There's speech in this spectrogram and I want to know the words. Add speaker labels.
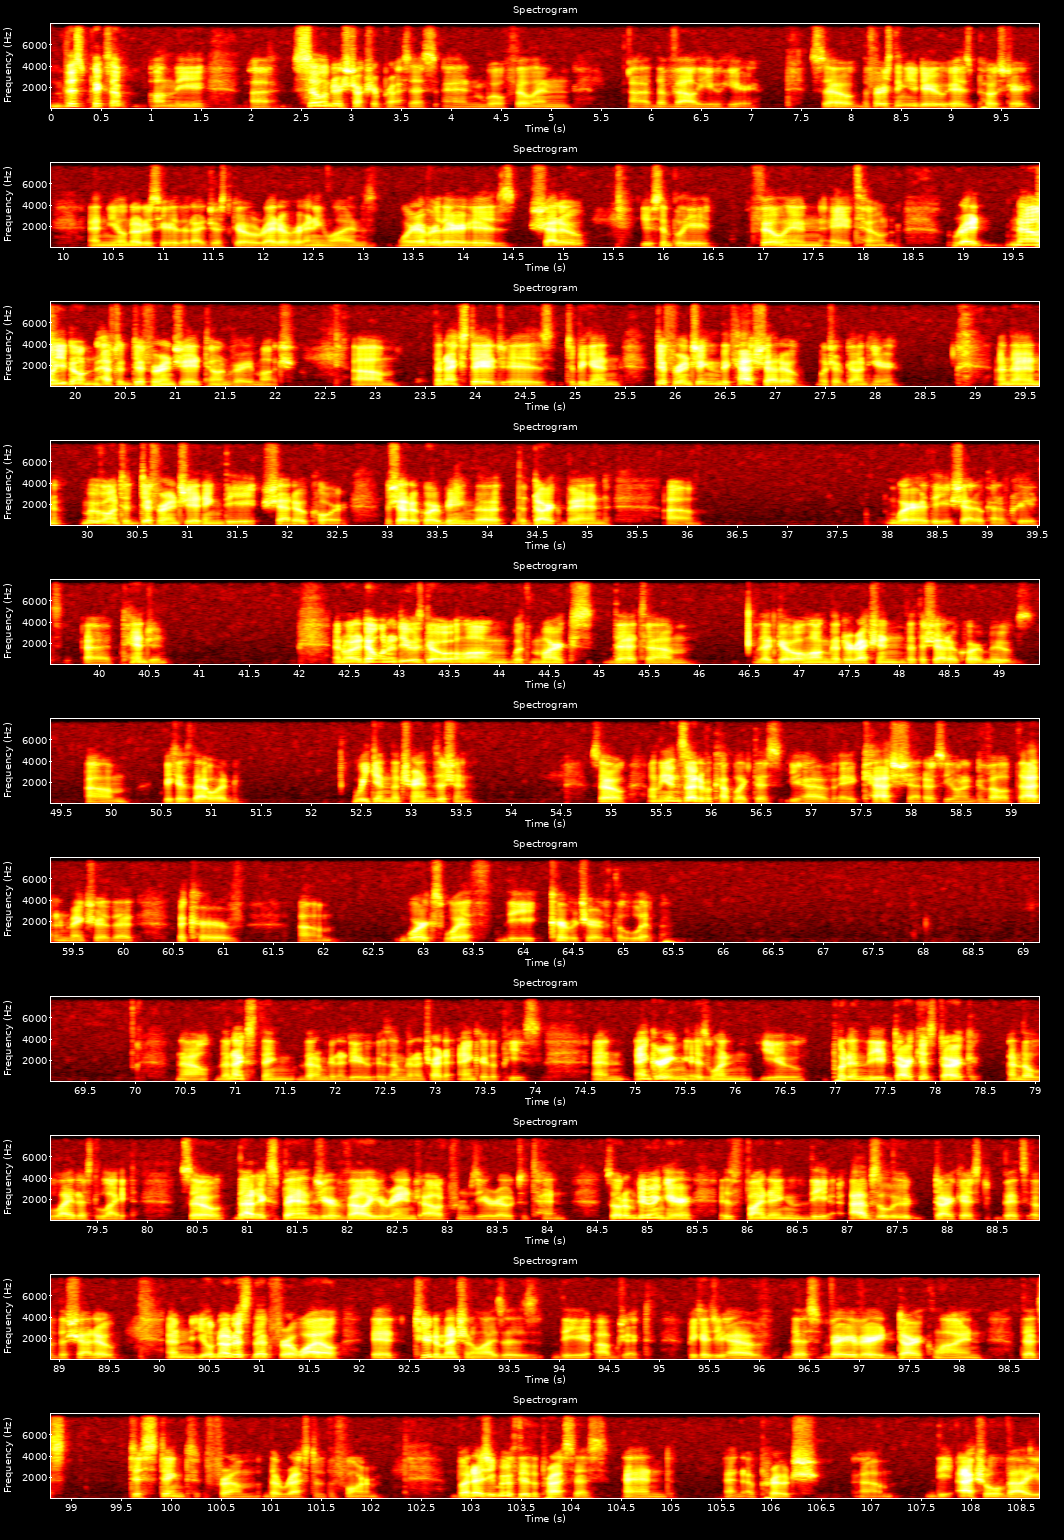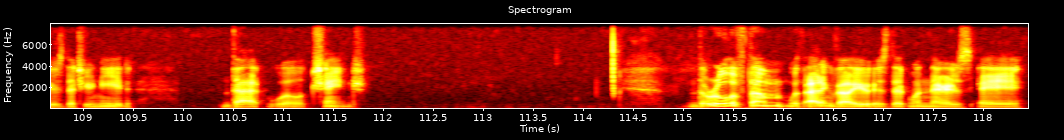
Speaker 1: This picks up on the uh, cylinder structure process and we'll fill in uh, the value here. So the first thing you do is poster and you'll notice here that I just go right over any lines. Wherever there is shadow, you simply fill in a tone. Right now you don't have to differentiate tone very much. Um, the next stage is to begin differentiating the cast shadow, which I've done here, and then move on to differentiating the shadow core. The shadow core being the, the dark band um, where the shadow kind of creates a tangent. And what I don't want to do is go along with marks that um, that go along the direction that the shadow core moves, um, because that would weaken the transition. So on the inside of a cup like this, you have a cast shadow, so you want to develop that and make sure that the curve um, works with the curvature of the lip. Now, the next thing that I'm going to do is I'm going to try to anchor the piece. And anchoring is when you put in the darkest dark and the lightest light. So that expands your value range out from 0 to 10. So what I'm doing here is finding the absolute darkest bits of the shadow. And you'll notice that for a while it two-dimensionalizes the object because you have this very, very dark line that's distinct from the rest of the form. But as you move through the process and and approach um, the actual values that you need, that will change. The rule of thumb with adding value is that when there's a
